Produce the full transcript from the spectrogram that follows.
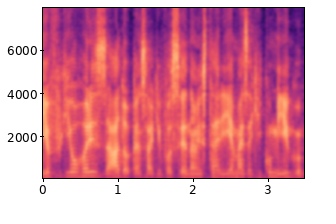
E eu fiquei horrorizado ao pensar que você não estaria mais aqui comigo.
